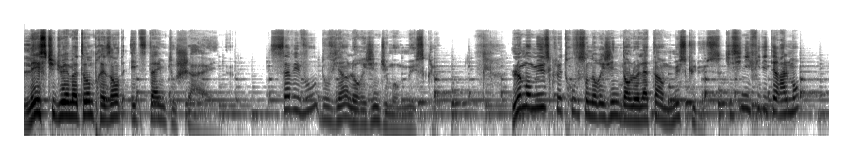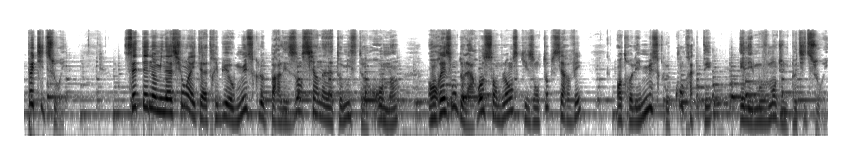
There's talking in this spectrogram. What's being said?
Les studios Hématome présentent It's Time to Shine. Savez-vous d'où vient l'origine du mot muscle? Le mot muscle trouve son origine dans le latin musculus, qui signifie littéralement petite souris. Cette dénomination a été attribuée aux muscles par les anciens anatomistes romains en raison de la ressemblance qu'ils ont observée entre les muscles contractés et les mouvements d'une petite souris.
